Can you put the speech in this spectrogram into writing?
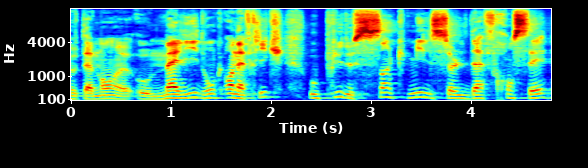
notamment euh, au Mali, donc en Afrique, où plus de 5000 soldats français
